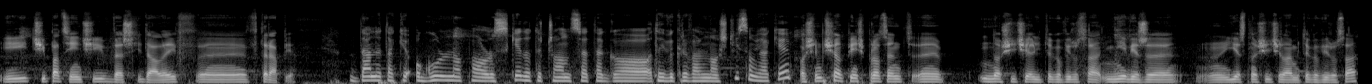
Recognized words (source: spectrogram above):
I ci pacjenci weszli dalej w, y, w terapię. Dane takie ogólnopolskie dotyczące tego, tej wykrywalności są jakie? 85% y, nosicieli tego wirusa nie wie, że y, jest nosicielami tego wirusa.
